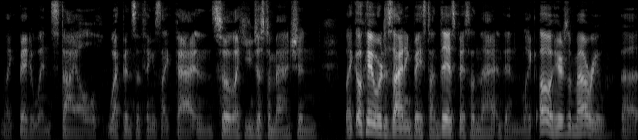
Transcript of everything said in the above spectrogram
like Bedouin style weapons and things like that. And so like you can just imagine like okay, we're designing based on this, based on that, and then like oh here's a Maori uh,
